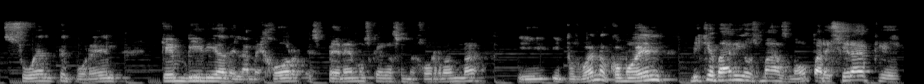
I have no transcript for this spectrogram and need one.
suerte por él, qué envidia de la mejor. Esperemos que haga su mejor ronda y, pues bueno, como él, vi que varios más, ¿no? Pareciera que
